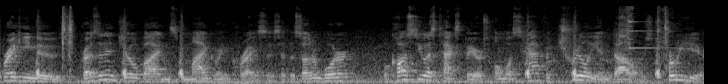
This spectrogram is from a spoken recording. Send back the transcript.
Breaking news. President Joe Biden's migrant crisis at the southern border will cost U.S. taxpayers almost half a trillion dollars per year,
